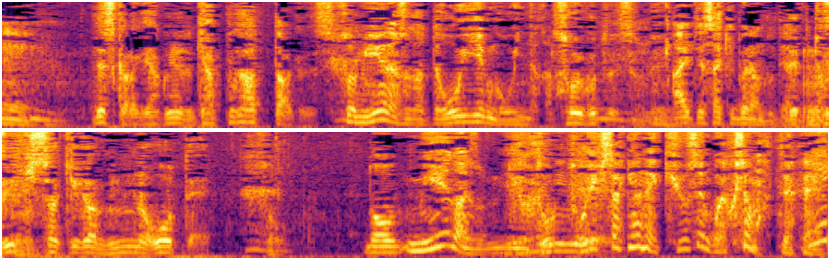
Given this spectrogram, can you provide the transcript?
ええ、ですから逆に言うとギャップがあったわけですよ。それ見えないですよ。だって OEM が多いんだから。そういうことですよね。相手先ブランドでやって取引先がみんな大手。そう。だ見えないですよ、ね、取引先がね9500社もあって。ね。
